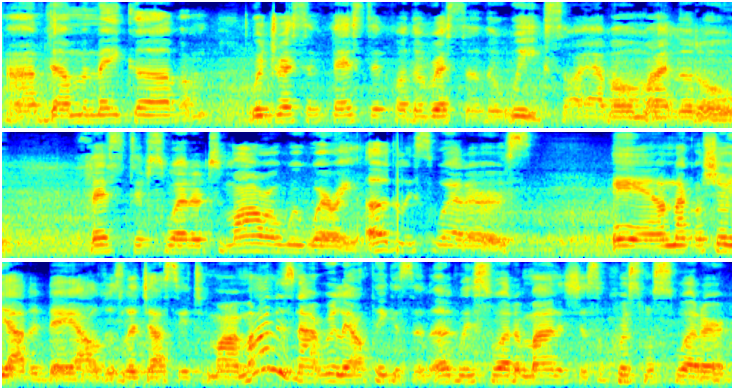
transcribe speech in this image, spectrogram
I've done my makeup. I'm, we're dressing festive for the rest of the week. So I have on my little festive sweater. Tomorrow we're wearing ugly sweaters. And I'm not going to show y'all today. I'll just let y'all see it tomorrow. Mine is not really, I don't think it's an ugly sweater. Mine is just a Christmas sweater.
